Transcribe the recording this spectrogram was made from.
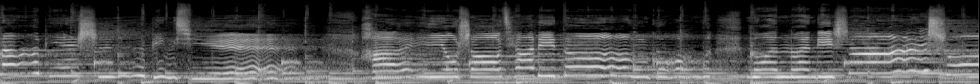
那边是冰雪，还有哨卡的灯光，暖暖的闪烁。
